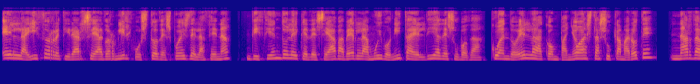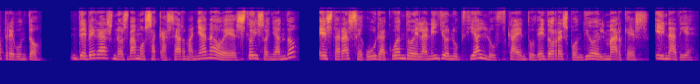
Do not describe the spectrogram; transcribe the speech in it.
él la hizo retirarse a dormir justo después de la cena, diciéndole que deseaba verla muy bonita el día de su boda. Cuando él la acompañó hasta su camarote, Narda preguntó. ¿De veras nos vamos a casar mañana o estoy soñando? Estarás segura cuando el anillo nupcial luzca en tu dedo respondió el marqués. Y nadie,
